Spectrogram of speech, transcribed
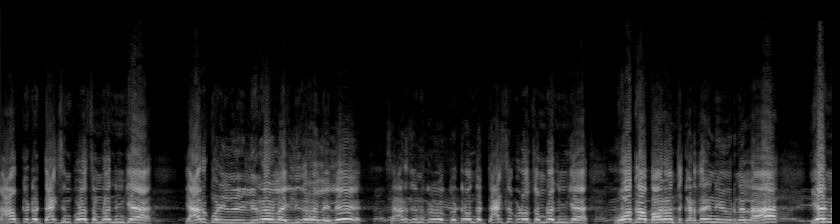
ನಾವು ಕಟ್ಟೋ ಟ್ಯಾಕ್ಸಿನ ಕೊಡೋ ಸಂಬಳ ನಿಮ್ಗೆ. ಯಾರು ಕೊಡಿ ಇಲ್ಲಿ ಇಲ್ಲಿದಾರಲ್ಲ ಇರೋರಲ್ಲ ಇಲ್ಲಿ ಸಾರ್ವಜನಿಕರು ಕಟ್ಟಿರುವಂತ ಟ್ಯಾಕ್ಸ್ ಕೊಡೋ ಸಂಬಳ ನಿಮ್ಗೆ ಹೋಗ ಬಾರ ಅಂತ ಕರೆದ್ರೆ ನೀವು ಇವ್ರನ್ನೆಲ್ಲ? ಏನ್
